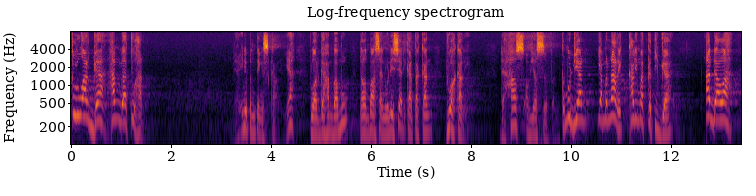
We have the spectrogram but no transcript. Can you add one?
keluarga hamba Tuhan. Ya, ini penting sekali ya. Keluarga hambamu dalam bahasa Indonesia dikatakan dua kali. The house of your servant. Kemudian yang menarik kalimat ketiga adalah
